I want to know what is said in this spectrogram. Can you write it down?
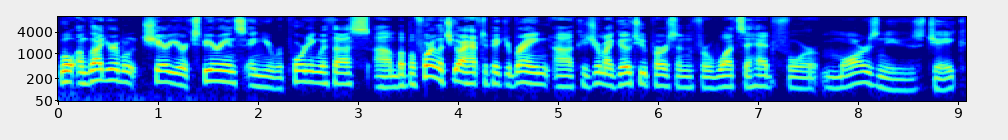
Well, I'm glad you're able to share your experience and your reporting with us. Um, but before I let you go, I have to pick your brain because uh, you're my go to person for what's ahead for Mars news, Jake.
